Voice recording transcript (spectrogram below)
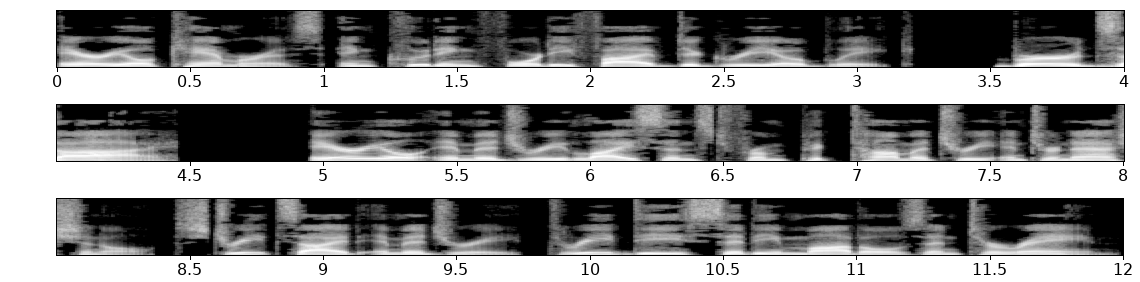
aerial cameras including 45-degree oblique bird's eye Aerial imagery licensed from Pictometry International, streetside imagery, 3D city models and terrain.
